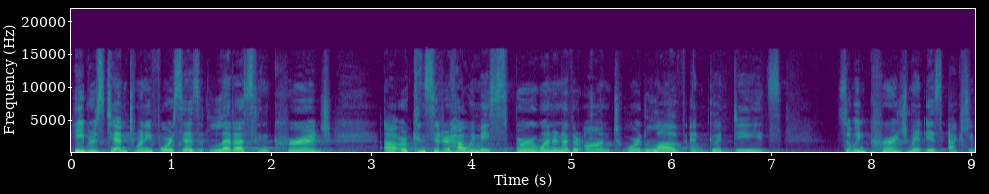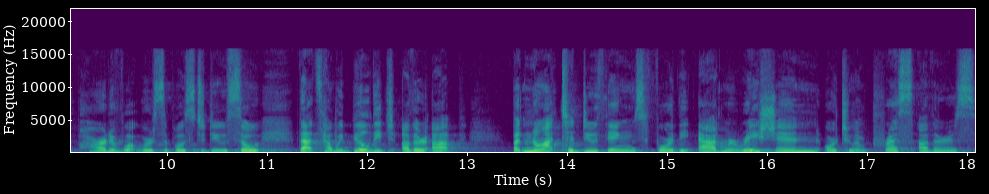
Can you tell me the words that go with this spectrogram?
Hebrews 10 24 says, Let us encourage uh, or consider how we may spur one another on toward love and good deeds. So, encouragement is actually part of what we're supposed to do. So, that's how we build each other up, but not to do things for the admiration or to impress others.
